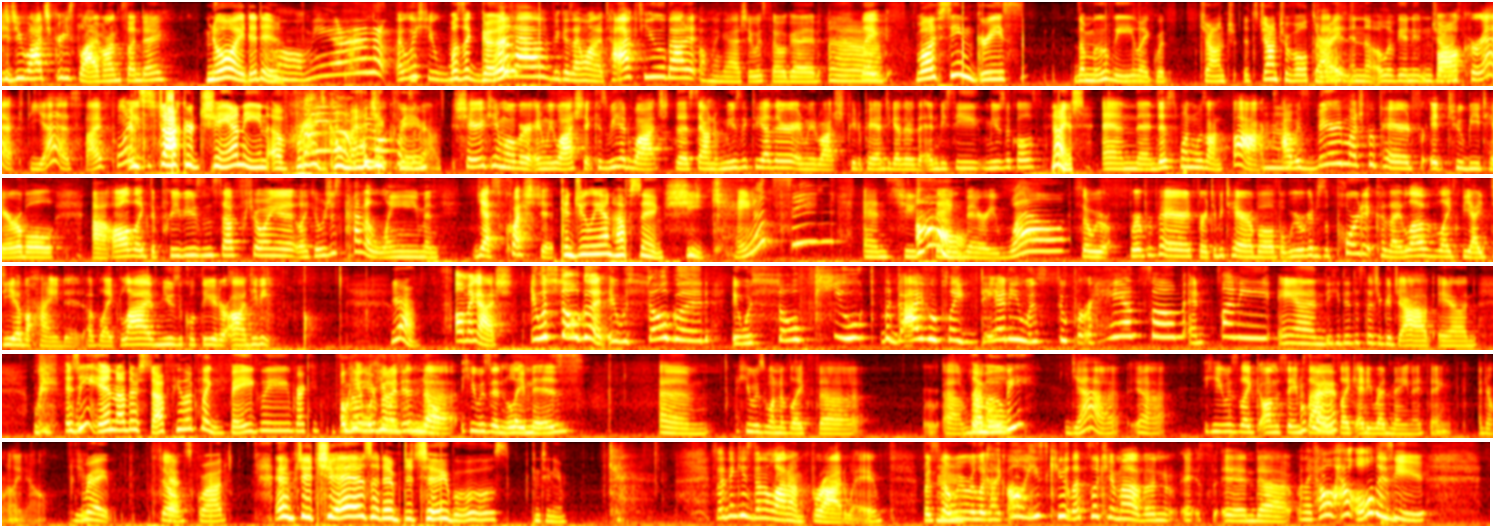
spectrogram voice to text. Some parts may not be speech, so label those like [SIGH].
Did you watch Grease live on Sunday? No, I didn't. Oh man, I wish you Was it would good? have because I want to talk to you about it. Oh my gosh, it was so good. Uh, like well, I've seen Grease, the movie, like with John. It's John Travolta, That right? And uh, Olivia Newton-John. All correct. Yes, five points. And. Stockard Channing of [LAUGHS] Practical Magic fame. Sherry came over and we watched it because we had watched The Sound of Music together and we'd watched Peter Pan together, the NBC musicals. Nice. and then this one was on Fox. Mm-hmm. I was very much prepared for it to be terrible. Uh, all like the previews and stuff showing it, like it was just kind of lame. And yes, question: Can Julianne Hough sing? she can't sing, and she Oh. sang very well. So we were we're prepared for it to be terrible, but we were going to support it because I love like the idea behind it of like live musical theater on TV. Yeah. Oh my gosh. It was so good. It was so good. It was so cute. The guy who played Danny was super handsome and funny and he did such a good job and we, Is he in other stuff? He looked like vaguely rec- Okay, well, he was in the he was in Les Mis. Um he was one of like the uh, The rebel- movie? Yeah, yeah. He was like on the same Okay. side as like Eddie Redmayne, I think. I don't really know. He- Right. So Cat Squad. Empty chairs and empty tables. Continue. [LAUGHS] So I think he's done a lot on Broadway. But so Mm-hmm. we were like, like, oh, he's cute. Let's look him up. And and uh, we're like, oh, how old is he?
